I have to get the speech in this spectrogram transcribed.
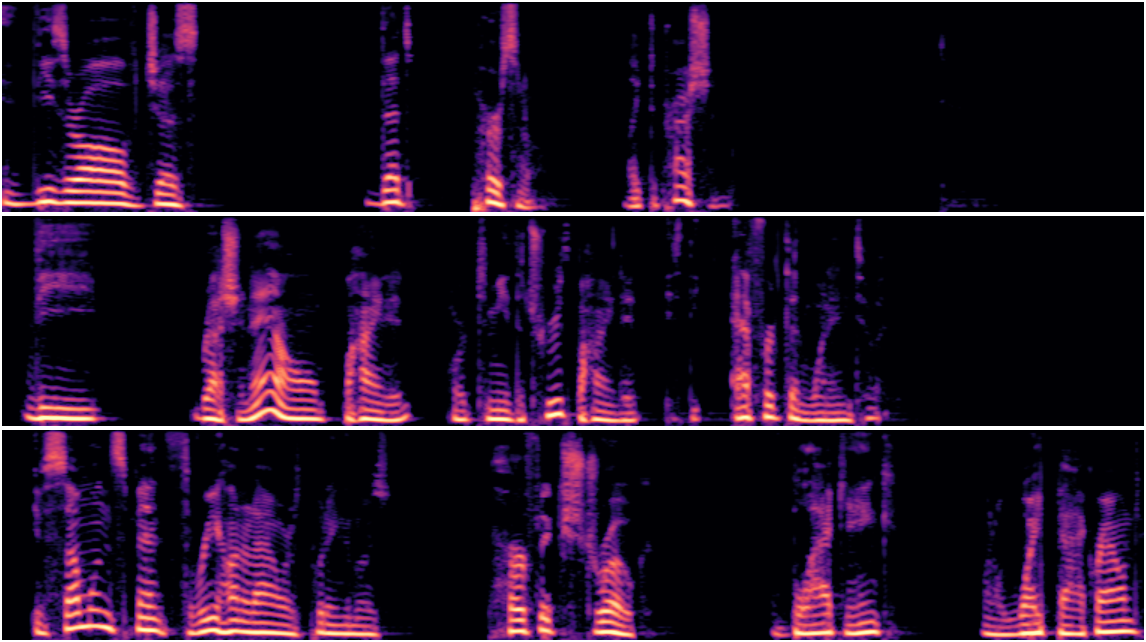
these are all just, that's personal. like depression. The rationale behind it, or to me, the truth behind it, is the effort that went into it. If someone spent 300 hours putting the most perfect stroke of black ink on a white background,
